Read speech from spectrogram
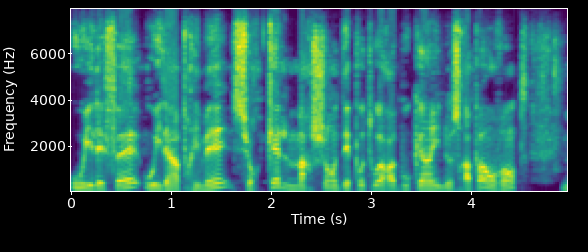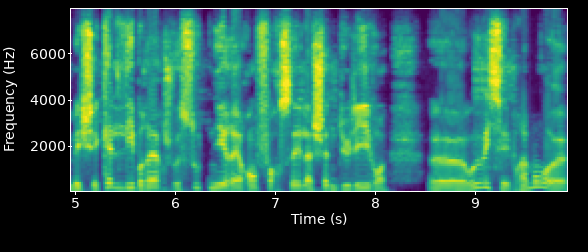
où il est fait, où il est imprimé, sur quel marchand dépotoir à bouquins il ne sera pas en vente, mais chez quel libraire je veux soutenir et renforcer la chaîne du livre. Euh, oui, oui, c'est vraiment, euh,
